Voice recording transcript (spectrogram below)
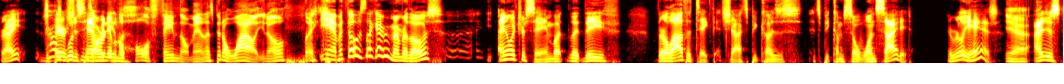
right? The Charles Woodson's haven't already been in the to- Hall of Fame though, man. That's been a while, you know? Like Yeah, but those, like, I remember those. I know what you're saying, but they've they're allowed to take that shots because it's become so one sided. It really has. Yeah, I just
